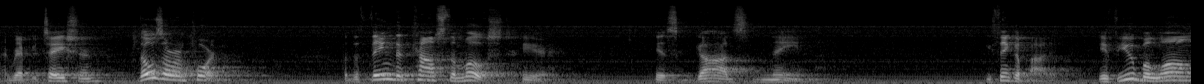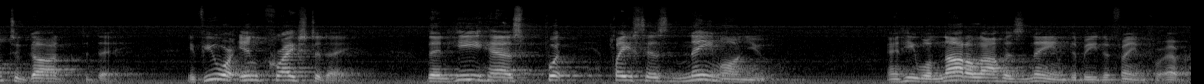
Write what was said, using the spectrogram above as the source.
My reputation? Those are important. But the thing that counts the most here is God's name. You think about it. If you belong to God today, if you are in Christ today, then He has put placed His name on you, and He will not allow His name to be defamed forever.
